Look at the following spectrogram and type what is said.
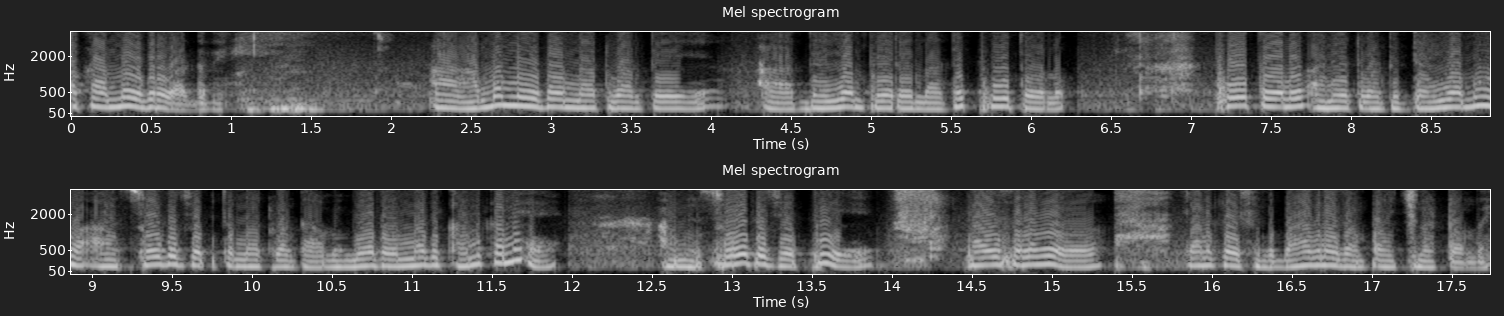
ఒక అమ్మ ఎదురుపడ్డది. ఆ అమ్మ మీద ఉన్నటువంటి ఆ దయ్యం పేరు ఏంటంటే పూతోను పూతోను అనేటువంటి దయ్యము ఆ సోద చెప్తున్నటువంటి ఆమె మీద ఉన్నది. కనుకనే ఆమె సోద చెప్పి పైసలు వెనకేసింది. బాగానే సంపాదించినట్టుంది.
